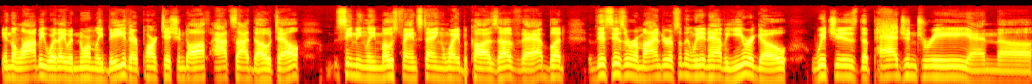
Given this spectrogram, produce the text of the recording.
in the lobby where they would normally be. They're partitioned off outside the hotel seemingly most fans staying away because of that. But this is a reminder of something we didn't have a year ago, which is the pageantry and uh,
